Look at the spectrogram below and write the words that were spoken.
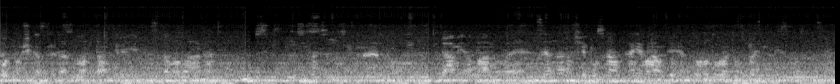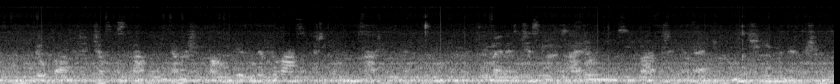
Podnožka sedadla, tam, kde je instalována, musí být zatížená. Dámy a pánové, celá naše posádka je vám během tohoto letu plně k dispozici. Doufám, že čas strávený na naší palubě bude pro vás příjemným zážitkem. Jménem českých aerolíní vám přejeme ničím nerušený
